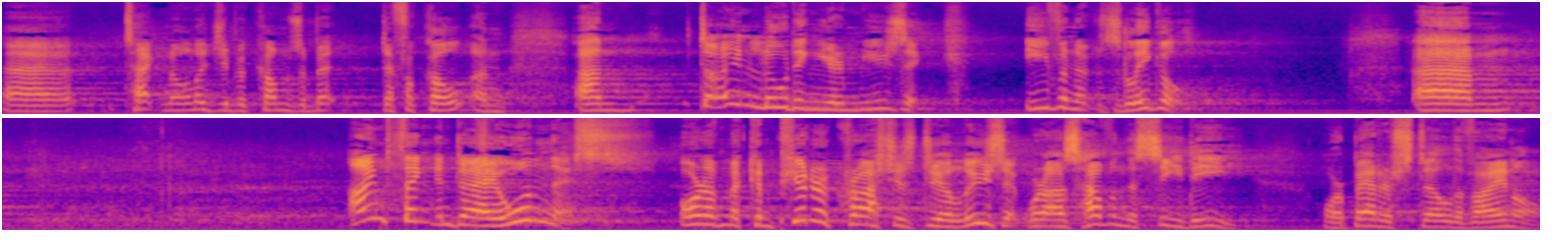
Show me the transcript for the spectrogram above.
Uh, technology becomes a bit difficult, and, and downloading your music, even if it's legal. Um, I'm thinking, do I own this? Or if my computer crashes, do I lose it? Whereas having the CD, or better still, the vinyl,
